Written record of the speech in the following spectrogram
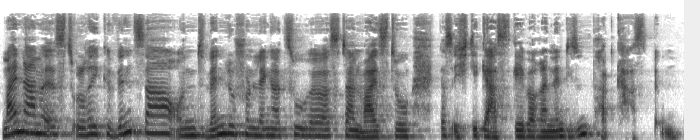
Mein Name ist Ulrike Winzer und wenn du schon länger zuhörst, dann weißt du, dass ich die Gastgeberin in diesem Podcast bin.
